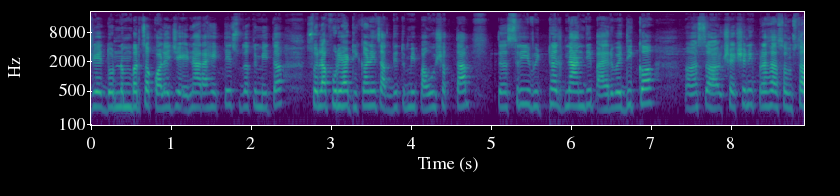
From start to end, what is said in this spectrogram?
जे दोन नंबरचं कॉलेज येणार आहे ते सुद्धा तुम्ही इथं सोलापूर ह्या ठिकाणीच अगदी तुम्ही पाहू शकता. तर श्री विठ्ठल ज्ञानदीप आयुर्वेदिक स शैक्षणिक प्रसार संस्था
